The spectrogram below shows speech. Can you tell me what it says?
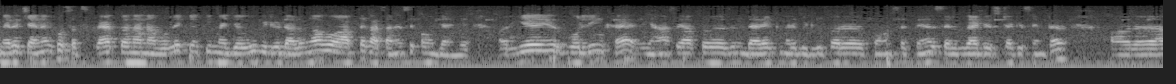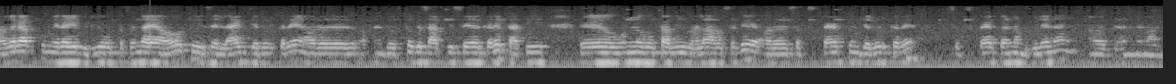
मेरे चैनल को सब्सक्राइब करना ना भूलें, क्योंकि मैं जो भी वीडियो डालूँगा, वो आप तक आसानी से पहुँच जाएँगे। और ये वो लिंक है, यहाँ से आप डायरेक्ट मेरे वीडियो पर पहुँच सकते हैं सेल्फ गाइड स्टडी सेंटर और अगर आपको मेरा ये वीडियो पसंद आया हो तो इसे लाइक ज़रूर करें और अपने दोस्तों के साथ भी शेयर करें, ताकि उन लोगों का भी भला हो सके। और सब्सक्राइब ज़रूर करें सब्सक्राइब करना भूलें ना। और धन्यवाद।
